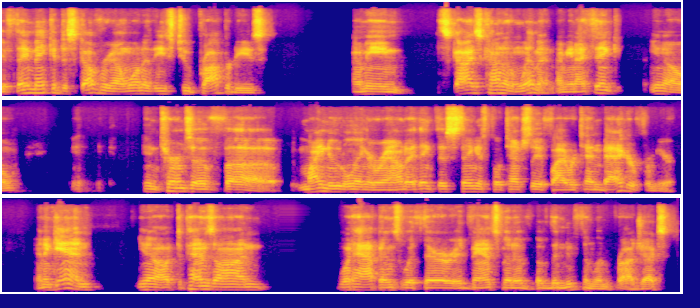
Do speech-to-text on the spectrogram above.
if they make a discovery on one of these two properties, I mean, sky's kind of the limit. I mean, I think you know. In terms of uh, my noodling around, I think this thing is potentially a five or ten bagger from here. And again, you know, it depends on what happens with their advancement of, of the Newfoundland projects.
